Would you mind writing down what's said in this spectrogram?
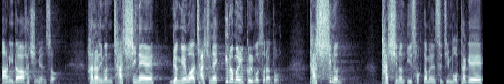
아니다 하시면서 하나님은 자신의 명예와 자신의 이름을 걸고서라도 다시는 다시는 이 속담을 쓰지 못하게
